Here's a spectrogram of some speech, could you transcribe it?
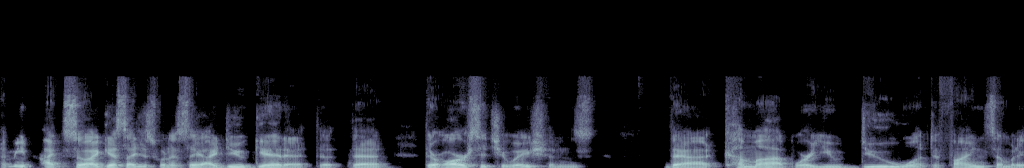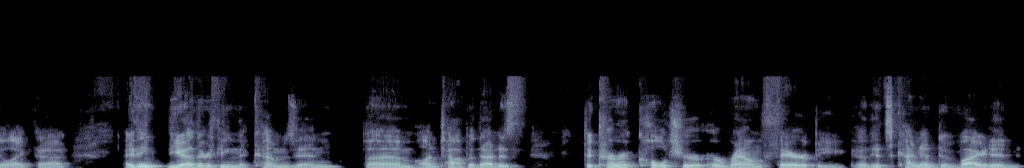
I mean, I, so I guess I just want to say I do get it that that there are situations that come up where you do want to find somebody like that. I think the other thing that comes in um, on top of that is the current culture around therapy. It's kind of divided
